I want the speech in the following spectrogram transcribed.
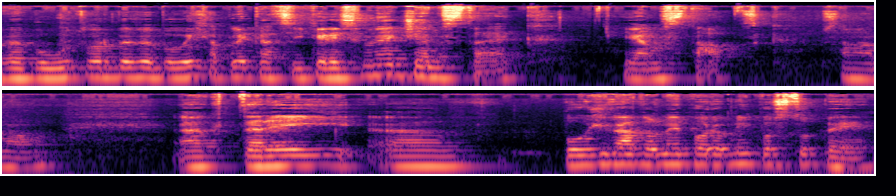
webů, tvorby webových aplikací, který se jmenuje Jamstack, Jamstack psáno, uh, který uh, používá velmi podobné postupy.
